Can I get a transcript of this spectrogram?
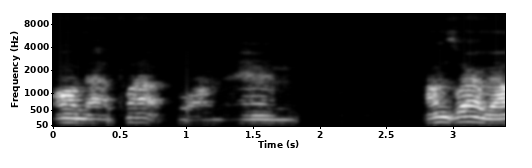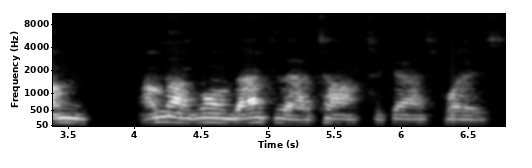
on that platform. And I'm sorry, I'm I'm not going back to that toxic ass place.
